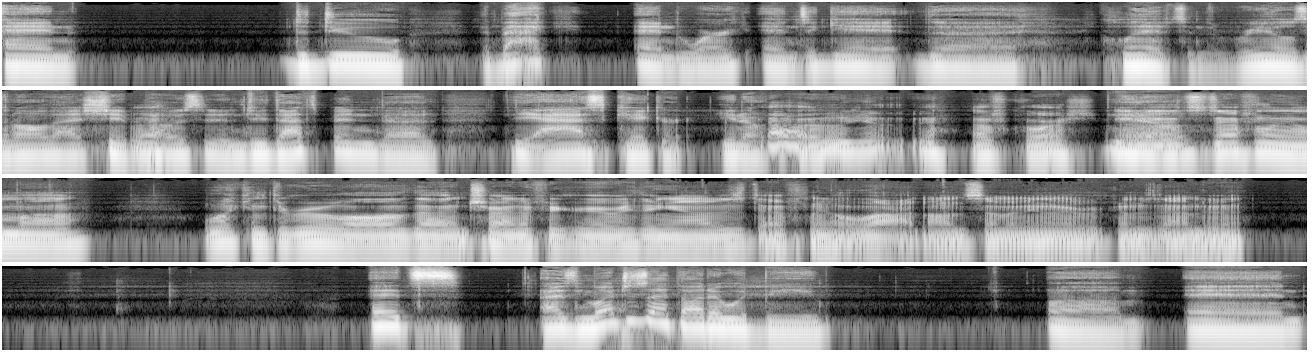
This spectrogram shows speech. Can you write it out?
And to do the back end work and to get the clips and the reels and all that shit posted, and dude, that's been the the ass kicker, you know. Oh, yeah, yeah, of course. You yeah, know? it's definitely I'm uh, looking through all of that and trying to figure everything out is definitely a lot on somebody whenever it comes down to it. it's as much as I thought it would be, um, and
